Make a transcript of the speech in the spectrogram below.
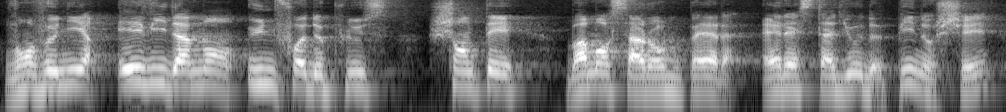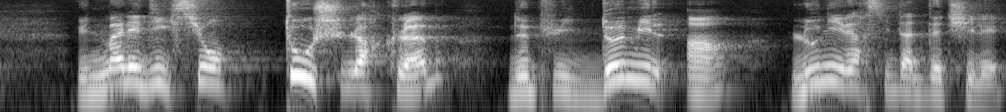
vont venir évidemment une fois de plus chanter Vamos a romper el estadio de Pinochet, une malédiction touche leur club depuis 2001 l'Universidad de Chile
